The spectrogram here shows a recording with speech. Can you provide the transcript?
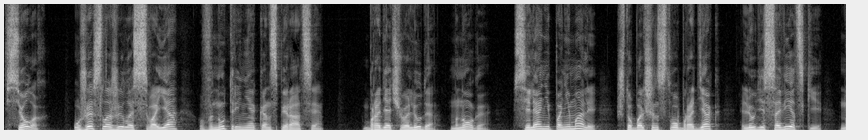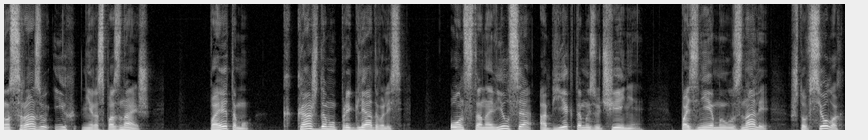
В селах уже сложилась своя внутренняя конспирация. Бродячего люда много. Селяне понимали, что большинство бродяг – люди советские, но сразу их не распознаешь. Поэтому к каждому приглядывались. Он становился объектом изучения. Позднее мы узнали, что в селах,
